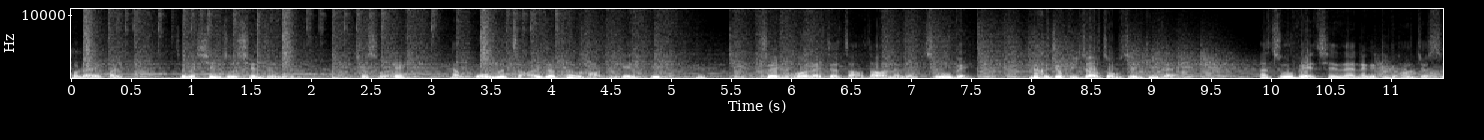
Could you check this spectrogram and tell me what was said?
后来换这个新竹县政府就说：“哎，那我们找一个更好的给你。”所以后来就找到那个竹北，那个就比较中心地带。那竹北现在那个地方就是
